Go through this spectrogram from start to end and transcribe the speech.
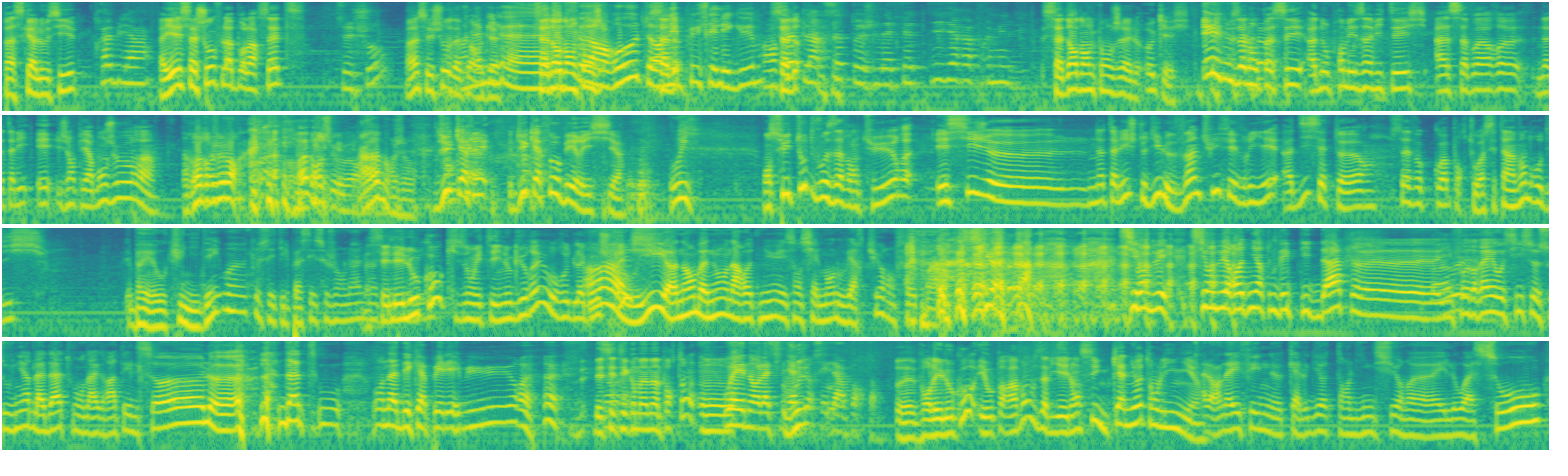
Pascal aussi. Très bien. Ah, y est, ça chauffe là pour la recette? C'est chaud? Ouais, c'est chaud, d'accord. on a ok. mis le, ça dort le dans feu le en route, ça on épluche les légumes. En Ça fait, do- la recette, je l'ai faite hier après-midi. Ça dort dans le congèle, ok. Et nous allons passer à nos premiers invités, à savoir euh, Nathalie et Jean-Pierre. Bonjour. Rebonjour. Rebonjour. Rebonjour. Du café, du café au Berry. Oui. On suit toutes vos aventures. Et si je. Nathalie, je te dis le 28 février à 17h, ça évoque quoi pour toi? C'était un vendredi. Eh Ben, aucune idée, moi. Que s'est-il passé ce jour-là le Bah, 28 c'est les locaux qui ont été inaugurés au rue de la Gauche. Ah oui, ah non, bah nous on a retenu essentiellement l'ouverture en fait. hein. Que- si, on devait, si on devait retenir toutes les petites dates, euh, Bah il faudrait aussi se souvenir de la date où on a gratté le sol, euh, la date où on a décapé les murs. Mais c'était quand même important. On- Ouais, non, la signature Vous- c'était important. euh, pour les locaux. Et auparavant, vous aviez lancé une cagnotte en ligne. Alors on avait fait une cagnotte en ligne sur euh, Hello Asso,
